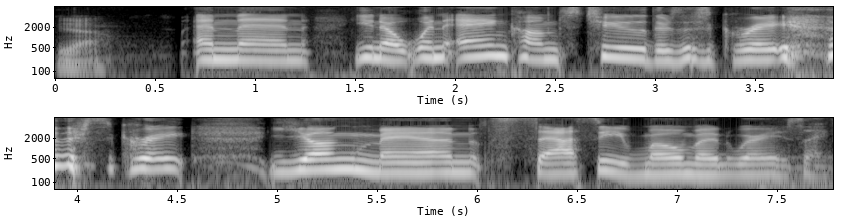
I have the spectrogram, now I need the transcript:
yeah. And then, you know, when Aang comes to, there's this great, this great young man sassy moment where he's like,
